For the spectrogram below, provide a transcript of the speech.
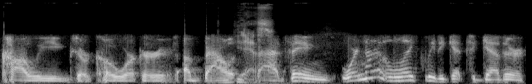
colleagues or coworkers about yes. bad things, we're not likely to get together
